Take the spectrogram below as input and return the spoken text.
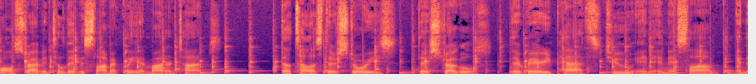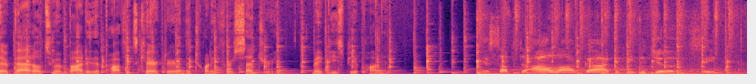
all striving to live Islamically in modern times. They'll tell us their stories, their struggles, their varied paths to and in Islam, and their battle to embody the Prophet's character in the 21st century. May peace be upon it. It's up to Allah, God, to be the judge. See,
